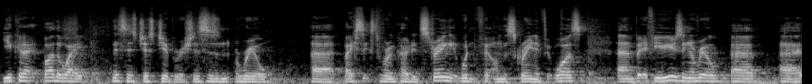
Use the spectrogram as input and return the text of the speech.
You could, by the way, this is just gibberish. This isn't a real uh, base 64 encoded string. It wouldn't fit on the screen if it was. Um, but if you're using a real uh, uh,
